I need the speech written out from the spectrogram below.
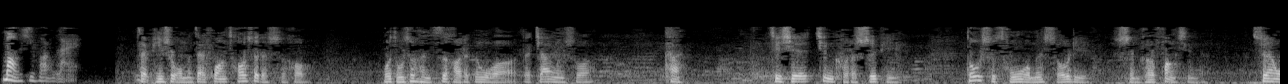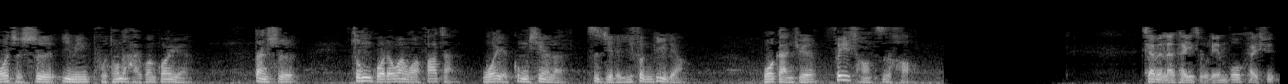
贸易往来。在平时我们在逛超市的时候，我总是很自豪的跟我的家人说：“看，这些进口的食品都是从我们手里审核放行的。虽然我只是一名普通的海关官员，但是中国的万万发展，我也贡献了自己的一份力量，我感觉非常自豪。”下面来看一组联播快讯。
